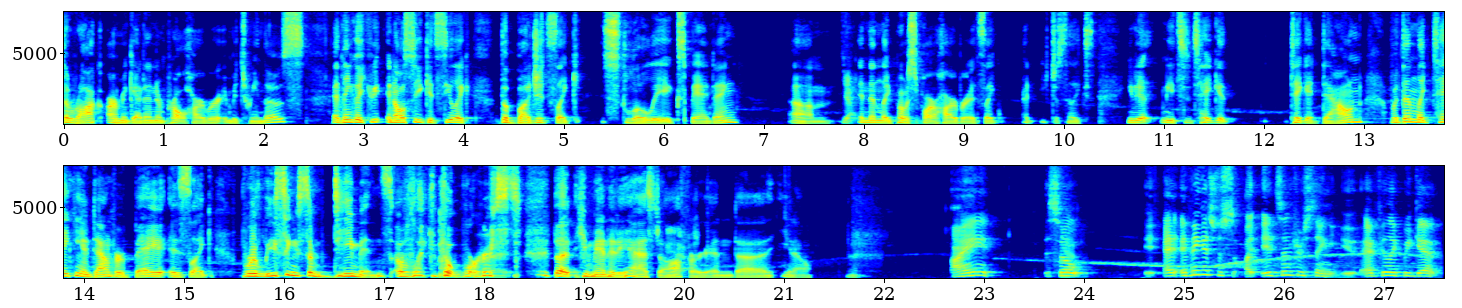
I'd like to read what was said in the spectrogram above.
the Rock, Armageddon, and Pearl Harbor in between those. I think like, you- and also you could see like the budget's like slowly expanding. Um, Yeah. and then like post Pearl Harbor, it's like it just like you know, needs to take it take it down but then like taking it down for bay is like releasing some demons of like the worst that humanity has to offer and uh you know I so I, I think it's just uh, it's interesting. I feel like we get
